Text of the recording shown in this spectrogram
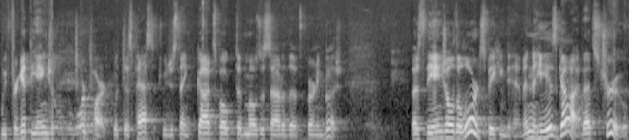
we forget the angel of the Lord part with this passage. We just think God spoke to Moses out of the burning bush. But it's the angel of the Lord speaking to him. And he is God, that's true.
